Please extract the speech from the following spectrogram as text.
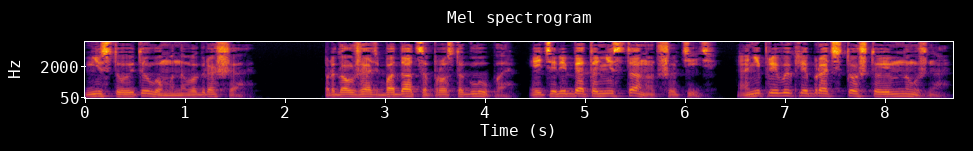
не стоит и ломаного гроша. Продолжать бодаться просто глупо. Эти ребята не станут шутить. Они привыкли брать то, что им нужно.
